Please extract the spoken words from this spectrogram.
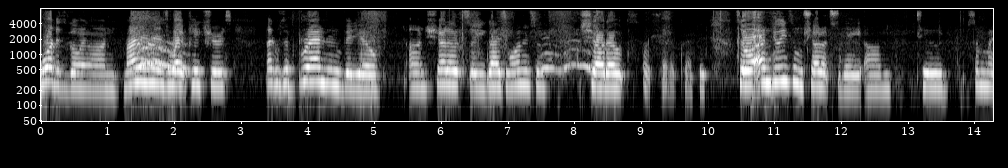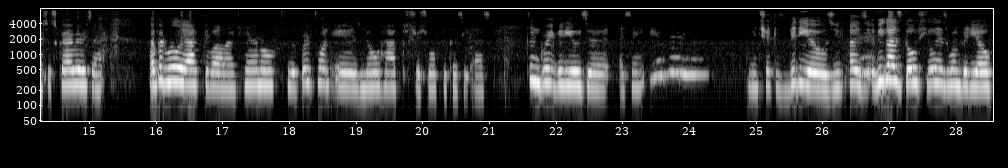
What is going on? My name is White Shirts. Back with a brand new video on shoutouts. So you guys wanted some shoutouts. Oh, shoutout crafted. So I'm doing some shoutouts today um, to some of my subscribers that have been really active on my channel. So the first one is No Just Wolf because he asked some great videos. Uh, I think. Let me check his videos. You guys, if you guys go, he only has one video.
